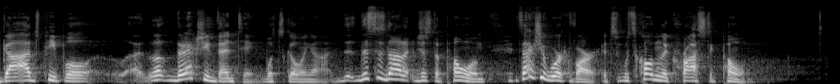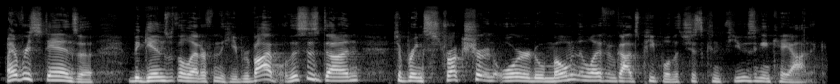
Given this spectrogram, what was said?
God's people. They're actually venting what's going on. This is not just a poem, it's actually a work of art. It's what's called an acrostic poem. Every stanza begins with a letter from the Hebrew Bible. This is done to bring structure and order to a moment in the life of God's people that's just confusing and chaotic.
